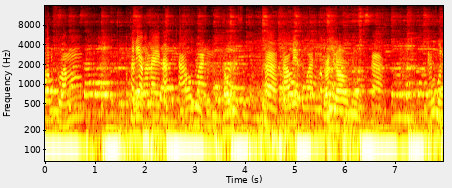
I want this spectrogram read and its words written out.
วงสวงเขาเรียกอะไรคะเท้าสุวรรณค่ะเท้าเวสสุวรรณ มาขานยาวเนี่ย ค่ะแต่คน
